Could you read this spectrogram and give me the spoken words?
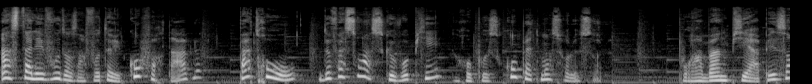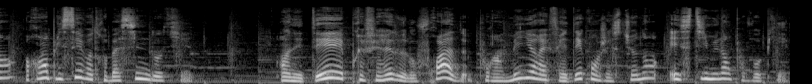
Installez-vous dans un fauteuil confortable, pas trop haut, de façon à ce que vos pieds reposent complètement sur le sol. Pour un bain de pied apaisant, remplissez votre bassine d'eau tiède. En été, préférez de l'eau froide pour un meilleur effet décongestionnant et stimulant pour vos pieds.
